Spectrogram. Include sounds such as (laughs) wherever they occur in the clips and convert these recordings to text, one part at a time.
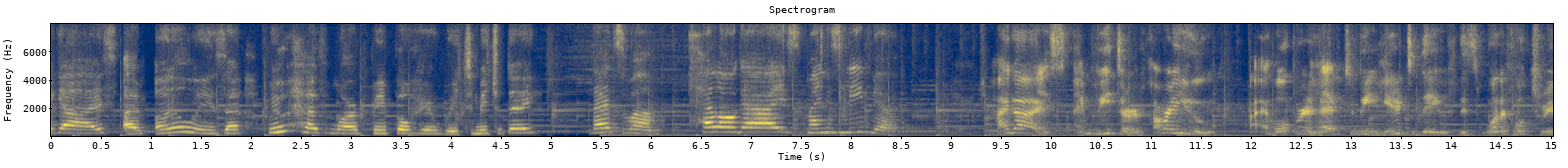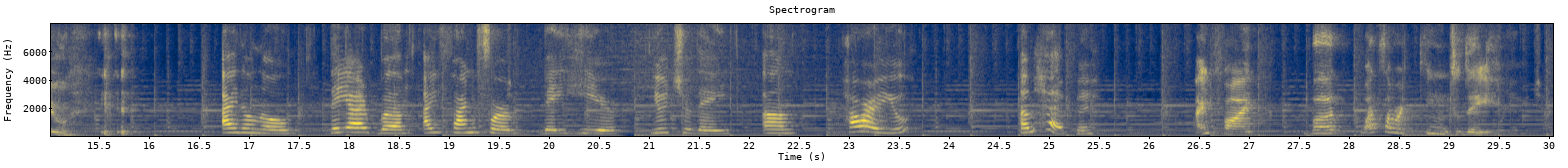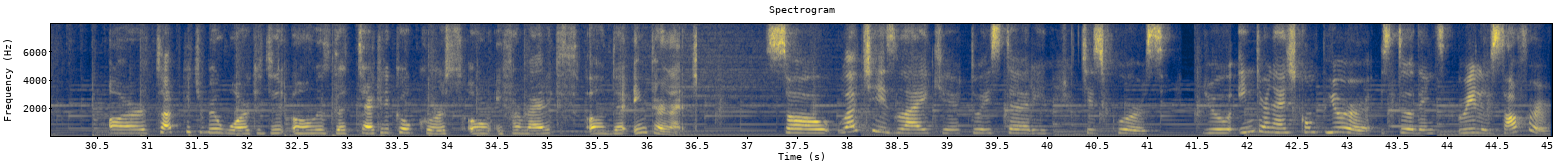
Hi guys, I'm Ana Luisa. Will you have more people here with me today? That's one. Hello guys, my name is Livia. Hi guys, I'm Vitor. How are you? I hope you're happy to be here today with this wonderful trio. (laughs) I don't know. They are, but I find for they here you today. Um, how are you? I'm happy. I'm fine. But what's our theme today? Our topic to be worked on is the technical course on informatics on the internet. So, what is like to study this course? Do internet computer students really suffer?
